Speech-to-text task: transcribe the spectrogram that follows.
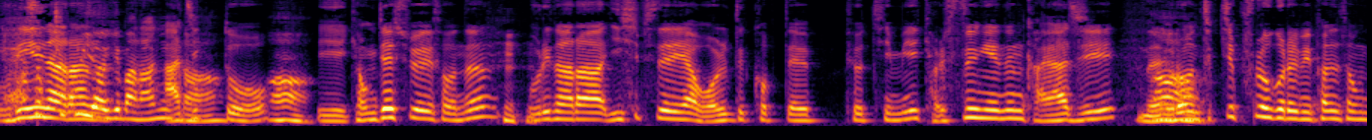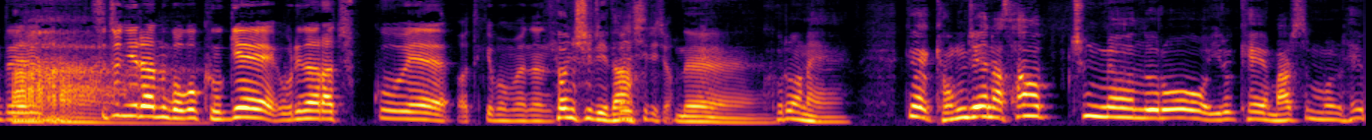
우리나라 아직도 아. 이 경제쇼에서는 우리나라 20세 이하 월드컵 대표팀이 결승에는 가야지 네. 그런 특집 프로그램이 편성될 아. 수준이라는 거고 그게 우리나라 축구의 어떻게 보면은 현실이다. 현실이죠. 네. 그러네. 그러니까 경제나 상업 측면으로 이렇게 말씀을 해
